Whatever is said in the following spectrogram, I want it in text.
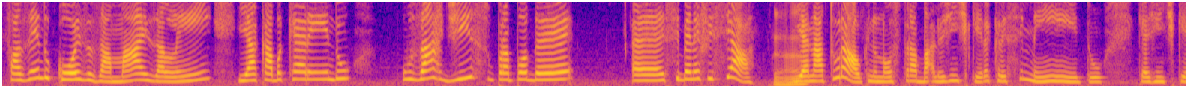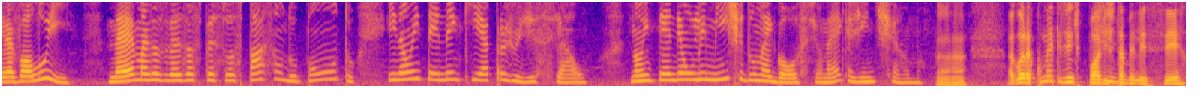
fazendo coisas a mais, além, e acaba querendo usar disso para poder é, se beneficiar. Uhum. E é natural que no nosso trabalho a gente queira crescimento, que a gente queira evoluir né? Mas às vezes as pessoas passam do ponto e não entendem que é prejudicial. Não entendem o limite do negócio, né? Que a gente chama. Uhum. Agora, como é que a gente pode estabelecer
